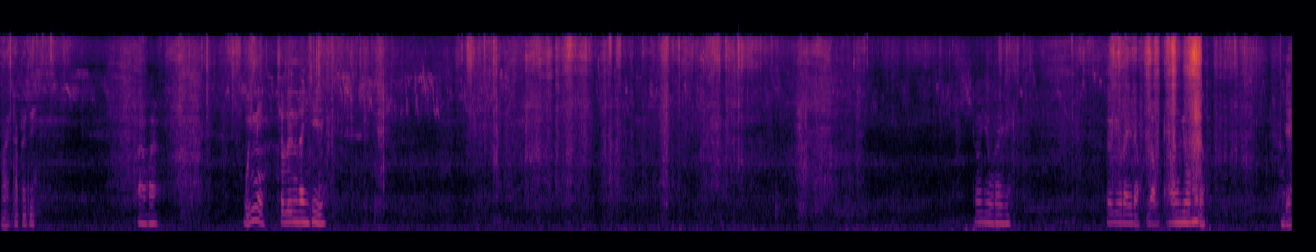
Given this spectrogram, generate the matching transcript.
Rồi. Đắp lại đi. Khoan khoan quỷ này sao lên đây chi vậy cho vô đây đi. Cho vô đây đập đầu cao vô mới được. Vậy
